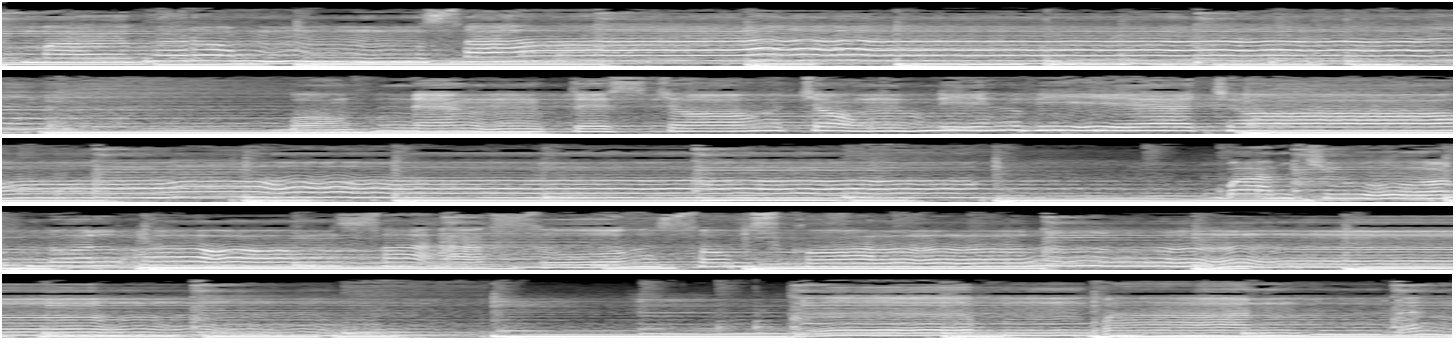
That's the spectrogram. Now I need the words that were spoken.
ខ្មៅរំសា នាងទេសចរចុងនាវាចរបានជួបនួលអងសាកសួរសុំស្គាល់ទើបបានដឹង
